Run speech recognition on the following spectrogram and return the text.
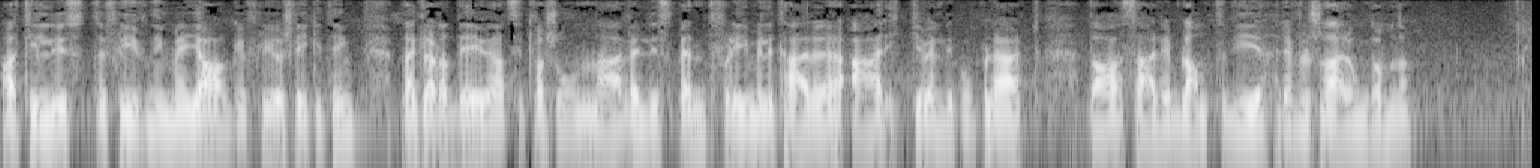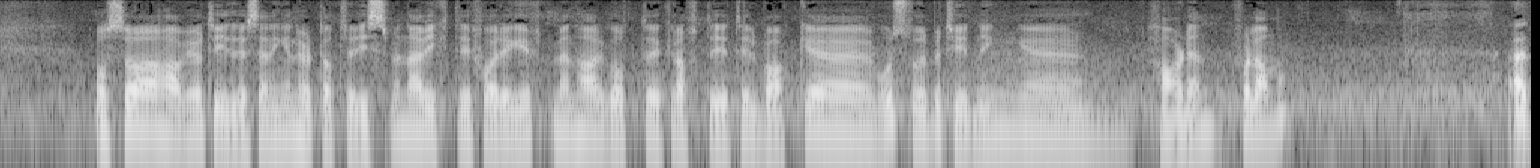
har tillyst flyvning med jagerfly og slike ting. Men det er klart at det gjør at situasjonen er veldig spent, fordi militæret er ikke veldig populært da særlig blant de revolusjonære ungdommene. Og så har vi jo tidligere i sendingen hørt at turismen er viktig for Egypt, men har gått kraftig tilbake. Hvor stor betydning har den for landet? Eh,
